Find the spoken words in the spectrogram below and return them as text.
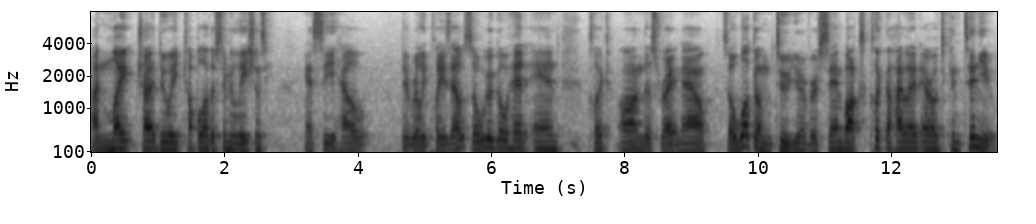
I might try to do a couple other simulations and see how it really plays out. So we're going to go ahead and click on this right now. So welcome to Universe Sandbox. Click the highlighted arrow to continue.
